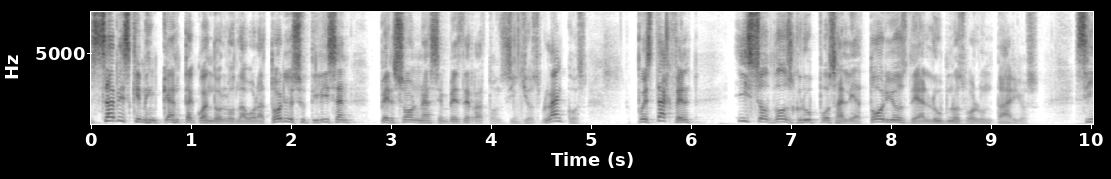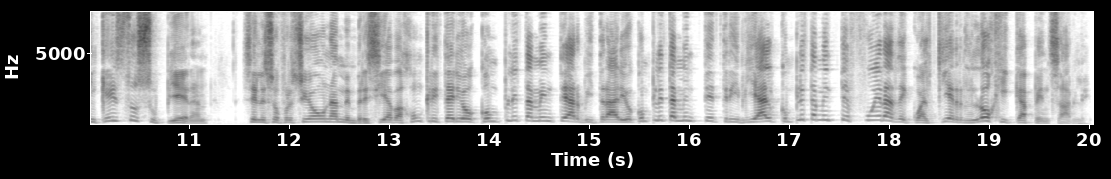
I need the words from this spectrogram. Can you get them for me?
Sabes que me encanta cuando los laboratorios utilizan personas en vez de ratoncillos blancos. Pues Tafel hizo dos grupos aleatorios de alumnos voluntarios. Sin que estos supieran, se les ofreció una membresía bajo un criterio completamente arbitrario, completamente trivial, completamente fuera de cualquier lógica pensable.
